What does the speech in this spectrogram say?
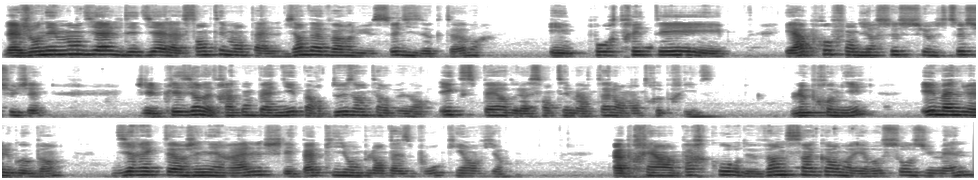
La journée mondiale dédiée à la santé mentale vient d'avoir lieu ce 10 octobre et pour traiter et, approfondir ce, ce sujet, j'ai le plaisir d'être accompagnée par deux intervenants experts de la santé mentale en entreprise. Le premier, Emmanuel Gobin, directeur général chez les Papillons Blancs d'Asbrook et environ. Après un parcours de 25 ans dans les ressources humaines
